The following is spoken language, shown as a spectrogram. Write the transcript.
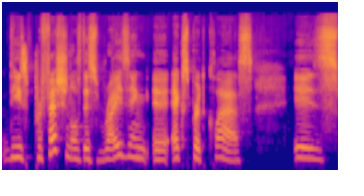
these professionals, this rising uh, expert class, is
